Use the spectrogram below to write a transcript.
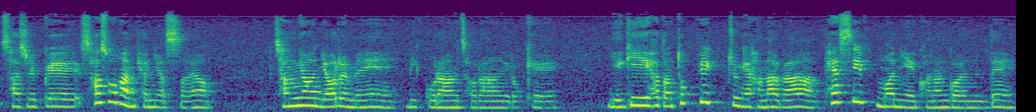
사실 꽤 사소한 편이었어요. 작년 여름에 미꼬랑 저랑 이렇게 얘기하던 토픽 중에 하나가 패시브 머니에 관한 거였는데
